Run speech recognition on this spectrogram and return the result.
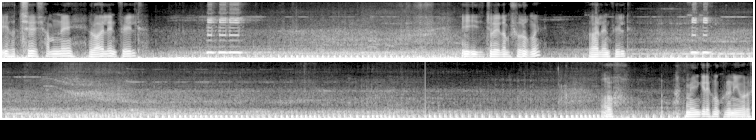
এই হচ্ছে সামনে রয়্যাল এনফিল্ড। এই চলে এলাম শোরুমে, রয়্যাল এনফিল্ড। মেইন গেট এখনও খুলে নি ওরা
